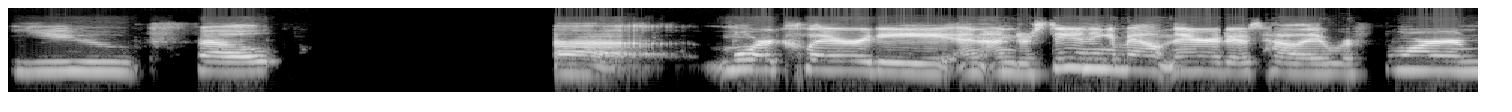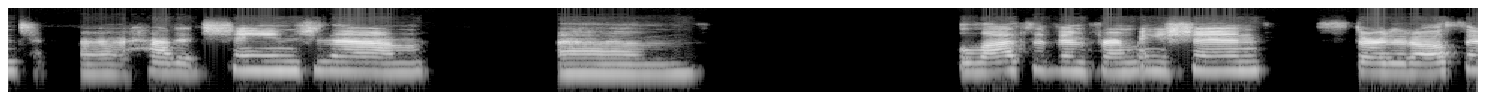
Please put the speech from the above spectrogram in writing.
you felt uh, more clarity and understanding about narratives, how they were formed, uh, how to change them. Um, lots of information started also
